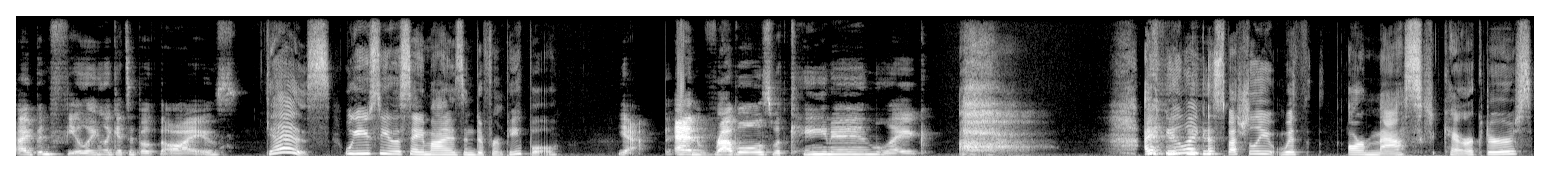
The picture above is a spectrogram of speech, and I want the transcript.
i've been feeling like it's about the eyes yes. Well, you see the same eyes in different people. yeah and rebels with kanan like I feel like, especially with our masked characters,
